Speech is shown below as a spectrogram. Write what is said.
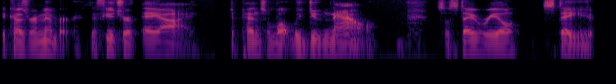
Because remember, the future of AI depends on what we do now. So stay real, stay you.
